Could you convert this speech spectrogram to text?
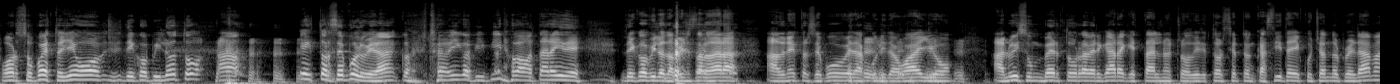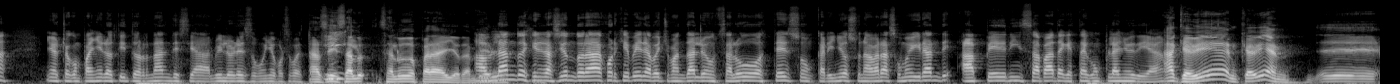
Por supuesto, llevo de copiloto a Héctor Sepúlveda, con nuestro amigo Pipino, vamos a estar ahí de, de copiloto. Saludar a, a don Héctor Sepúlveda, a Julita Guayo, a Luis Humberto Urra Vergara, que está nuestro director, ¿cierto?, en casita y escuchando el programa y a nuestro compañero Tito Hernández y a Luis Lorenzo Muñoz, por supuesto. Así, ah, saludos para ellos también. Hablando de Generación Dorada, Jorge Pérez, aprovecho mandarle un saludo extenso, un cariñoso, un abrazo muy grande a Pedrín Zapata, que está de cumpleaños hoy día. Ah, qué bien, qué bien. Eh,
